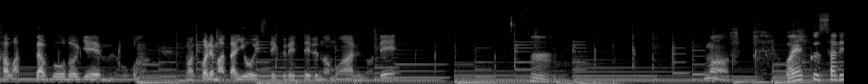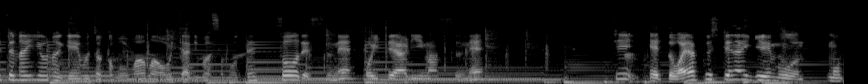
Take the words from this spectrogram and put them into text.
変わったボードゲームを まあ、これまた用意してくれてるのもあるので、うん。ま和訳されてないようなゲームとかもまあまあ置いてありますもんね。あ、そうですね、置いてありますね。し、えっと、和訳してないゲームを持っ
